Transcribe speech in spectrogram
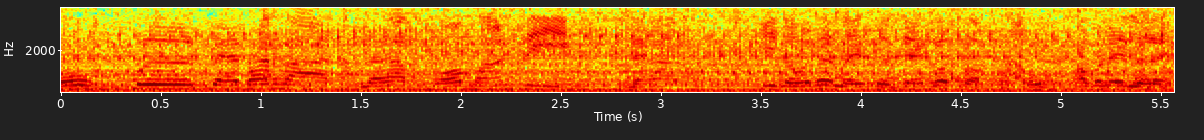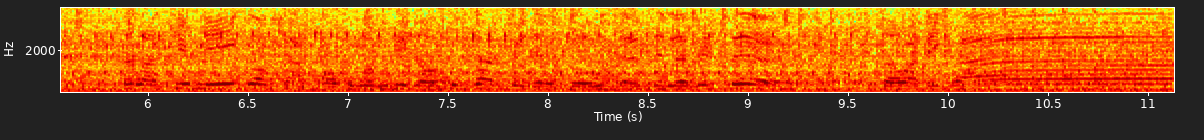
68,000 บาทนะครับพร้อมหาร4นะครับพี่น้องท่านไหนสนใจก็สอบถามเข้ามาได้เลยสำหรับคลิปนี้ก็กลับขอบคุณพี่น้องทุกท่านเป็นอย่างสูงเสริเจริญพิเตอร์ สวัสดีครับ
